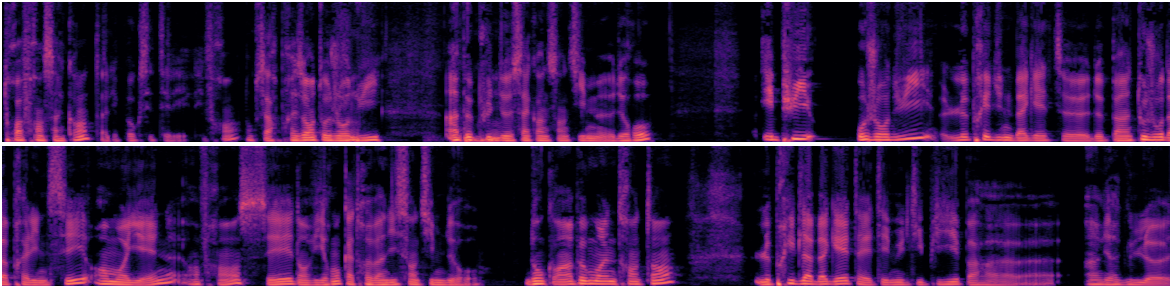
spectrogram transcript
3 francs 50. À l'époque, c'était les, francs. Donc, ça représente aujourd'hui un peu plus de 50 centimes d'euros. Et puis, Aujourd'hui, le prix d'une baguette de pain, toujours d'après l'INSEE, en moyenne, en France, c'est d'environ 90 centimes d'euros. Donc en un peu moins de 30 ans, le prix de la baguette a été multiplié par 1,6. Euh,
